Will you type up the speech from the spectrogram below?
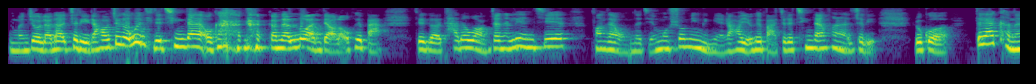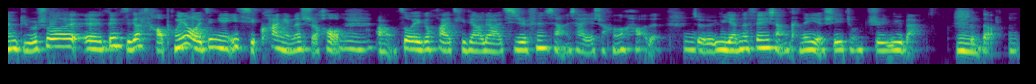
我们就聊到这里。然后这个问题的清单，我刚刚刚才乱掉了，我会把这个他的网站的链接放在我们的节目说明里面，然后也会把这个清单放在这里。如果大家可能比如说，呃，跟几个好朋友今年一起跨年的时候，嗯啊，做一个话题聊聊，其实分享一下也是很好的。嗯就是语言的分享，可能也是一种治愈吧。是的，嗯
